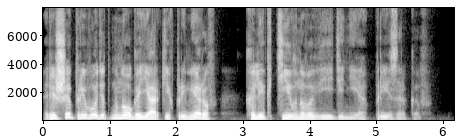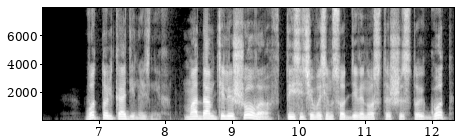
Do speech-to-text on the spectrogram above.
Реше приводит много ярких примеров коллективного видения призраков. Вот только один из них. Мадам Телешова в 1896 год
